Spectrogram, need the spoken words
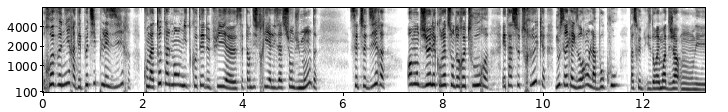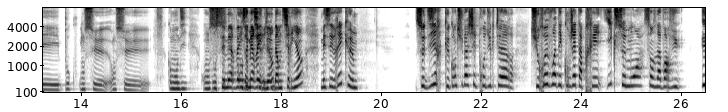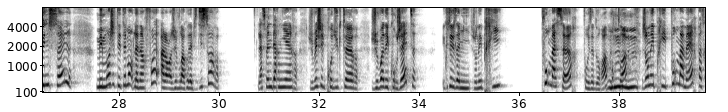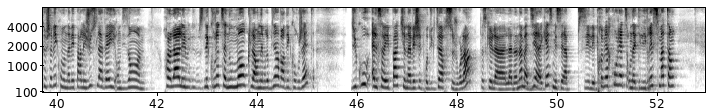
revenir à des petits plaisirs qu'on a totalement mis de côté depuis euh, cette industrialisation du monde. C'est de se dire, oh mon dieu, les courgettes sont de retour. Et t'as ce truc. Nous, c'est vrai qu'avec Zora, on l'a beaucoup. Parce que Isidore et moi, déjà, on est beaucoup, on se, on se, comment on dit? On s'émerveille d'un petit rien. Mais c'est vrai que se dire que quand tu vas chez le producteur, tu revois des courgettes après X mois sans en avoir vu une seule. Mais moi, j'étais tellement, la dernière fois, alors je vais vous raconter la petite histoire. La semaine dernière, je vais chez le producteur, je vois des courgettes. Écoutez les amis, j'en ai pris pour ma sœur, pour Isadora, pour Mhm, toi. mhm. J'en ai pris pour ma mère parce que je savais qu'on en avait parlé juste la veille en disant euh, oh là là les, les courgettes ça nous manque là, on aimerait bien avoir des courgettes. Du coup, elle savait pas qu'il y en avait chez le producteur ce jour-là parce que la, la nana m'a dit à la caisse mais c'est les premières courgettes, on a été livrées ce matin.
